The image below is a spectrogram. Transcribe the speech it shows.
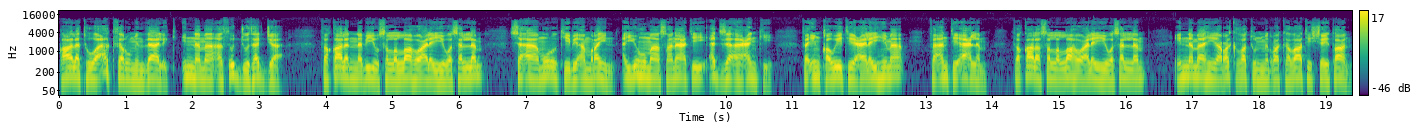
قالت هو أكثر من ذلك إنما أثج ثجا. فقال النبي صلى الله عليه وسلم سآمرك بأمرين أيهما صنعت أجزأ عنك. فإن قويت عليهما فأنت أعلم. فقال صلى الله عليه وسلم إنما هي ركضة من ركضات الشيطان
